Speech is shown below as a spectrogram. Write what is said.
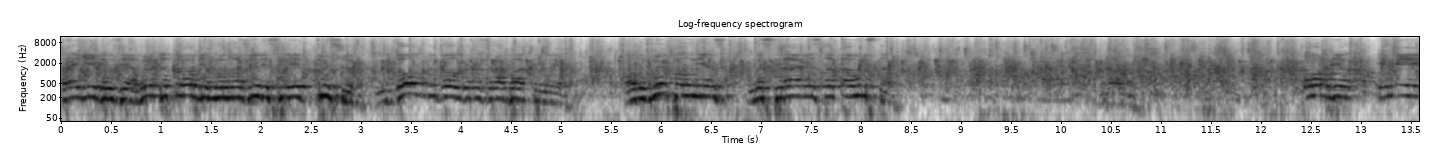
Дорогие друзья, в этот орден мы вложили свои души. Мы долго-долго разрабатывали. Он выполнен мастерами Златоуста. Орден имеет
